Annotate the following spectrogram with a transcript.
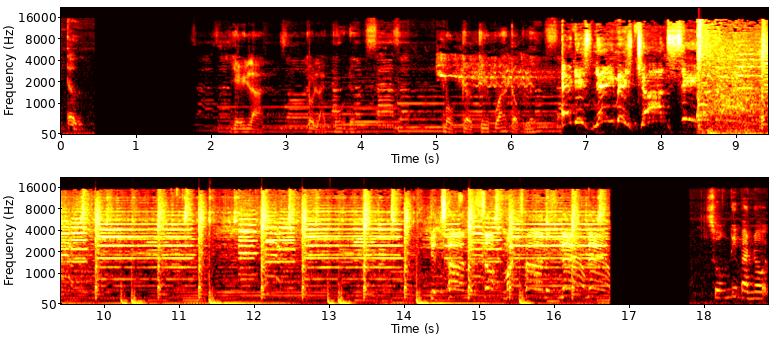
Miễn tử Vậy là tôi lại cô đơn Bầu trời kia quá rộng lớn And his name is John C. Your time is up, my time is now. now. Xuống đi bà nội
